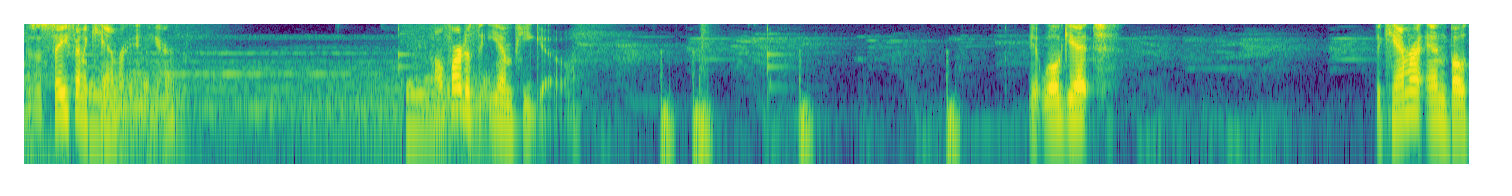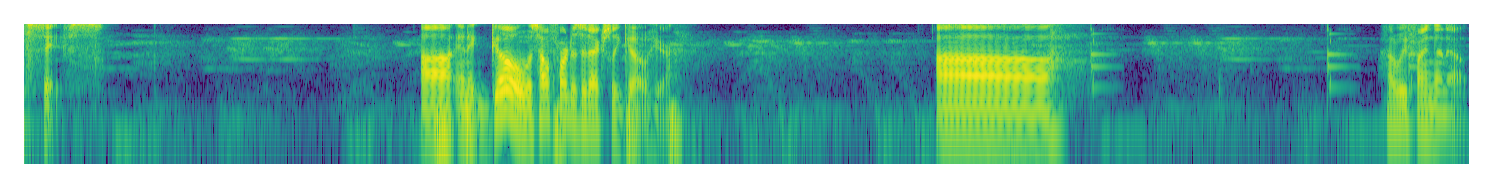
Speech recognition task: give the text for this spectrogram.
There's a safe and a camera in here. How far does the EMP go? It will get the camera and both safes. Uh, and it goes, how far does it actually go here? Uh, how do we find that out?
